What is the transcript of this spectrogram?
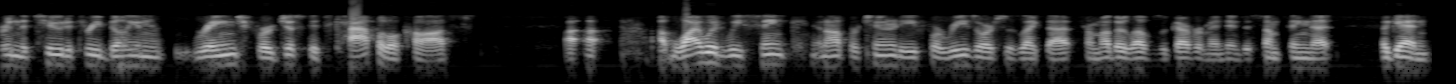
we're in the two to three billion range for just its capital costs, uh, uh, why would we sink an opportunity for resources like that from other levels of government into something that, again,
